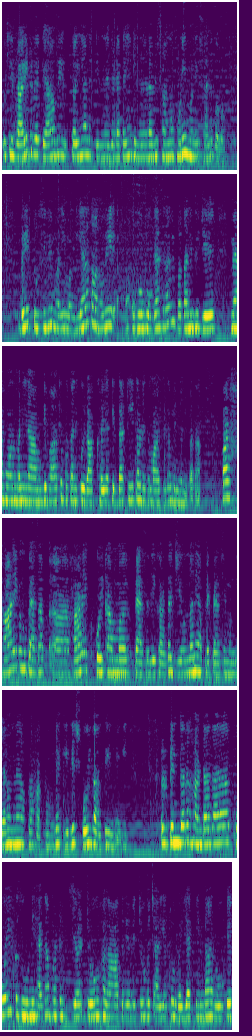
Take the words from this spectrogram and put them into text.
ਤੁਸੀਂ ਰਾਈਟ ਵੇ ਕਿਹਾ ਵੀ ਕਈਆਂ ਨੇ ਕਿੰਨੇ ਜਿਹੜਾ, ਕਈਆਂ ਕਿੰਨੇ ਜਿਹੜਾ ਵੀ ਸਾਨੂੰ ਹੁਣੀ ਮਨੀ ਸੈਂਡ ਕਰੋ। ਬਈ ਤੁਸੀਂ ਵੀ ਮਨੀ ਮੰਗੀ ਆ ਨਾ, ਤੁਹਾਨੂੰ ਵੀ ਉਹ ਹੋ ਗਿਆ ਸੀ ਨਾ ਵੀ ਪਤਾ ਨਹੀਂ ਵੀ ਜੇ ਮੈਂ ਹੁਣ ਮਨੀ ਨਾ ਮੰਗੀ ਬਾਅਦ ਚ ਪਤਾ ਨਹੀਂ ਕੋਈ ਰੱਖ ਜਾਂ ਕਿੱਦਾਂ, ਕੀ ਤੁਹਾਡੇ ਦਿਮਾਗ ਸੀਗਾ, ਮੈਨੂੰ ਨਹੀਂ ਪਤਾ। ਪਰ ਹਰ ਇੱਕ ਨੂੰ ਪੈਸਾ ਹਰ ਇੱਕ ਕੋਈ ਕੰਮ ਪੈਸੇ ਲਈ ਕਰਦਾ, ਜੇ ਉਹਨਾਂ ਨੇ ਆਪਣੇ ਪੈਸੇ ਮੰਗਿਆ ਨਾ, ਉਹਨਾਂ ਨੇ ਆਪਣਾ ਹੱਕ ਮੰਗਿਆ, ਇਹਦੇ 'ਚ ਕੋਈ ਗਲਤੀ ਨਹੀਂ ਹੈਗੀ। ਰੁਪਿੰਦਰ ਹਾਂਡਾ ਦਾ ਕੋਈ ਕਸੂਰ ਨਹੀਂ ਹੈਗਾ ਬਟ ਜੋ ਹਾਲਾਤ ਦੇ ਵਿੱਚ ਉਹ ਵਿਚਾਰੀ ਇੱਥੋਂ ਗਈ ਆ, ਕਿੰਨਾ ਰੋ ਕੇ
